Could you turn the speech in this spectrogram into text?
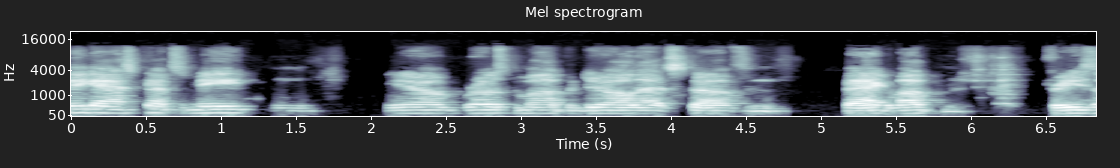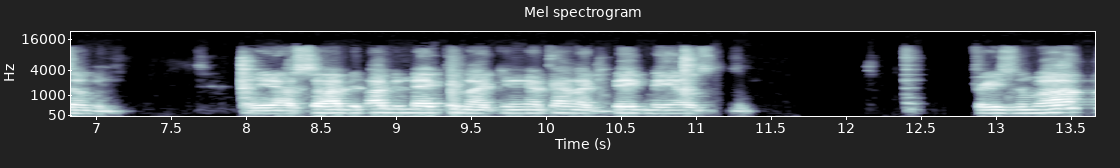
big ass cuts of meat and, you know, roast them up and do all that stuff and bag them up and freeze them. And, and, you know, so I've been, I've been making like, you know, kind of like big meals, freezing them up,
